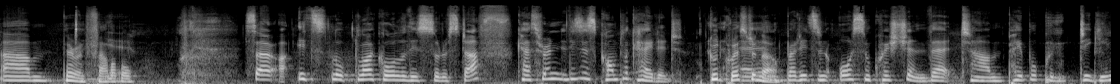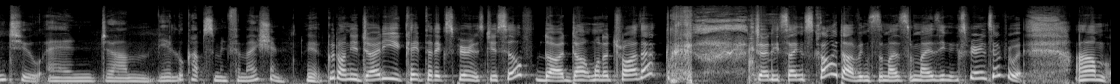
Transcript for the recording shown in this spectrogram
Um, They're infallible. so uh, it's look like all of this sort of stuff, Catherine. This is complicated. Good question, And- though. But it's an awesome question that um, people could dig into and um, yeah, look up some information. Yeah, good on you, Jody. You keep that experience to yourself. No, I don't want to try that. Jody's saying skydiving's the most amazing experience everywhere. Um,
